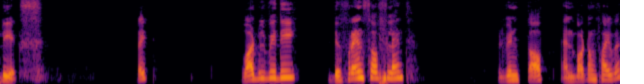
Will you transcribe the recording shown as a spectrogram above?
dx right? What will be the difference of length between top and bottom fiber?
